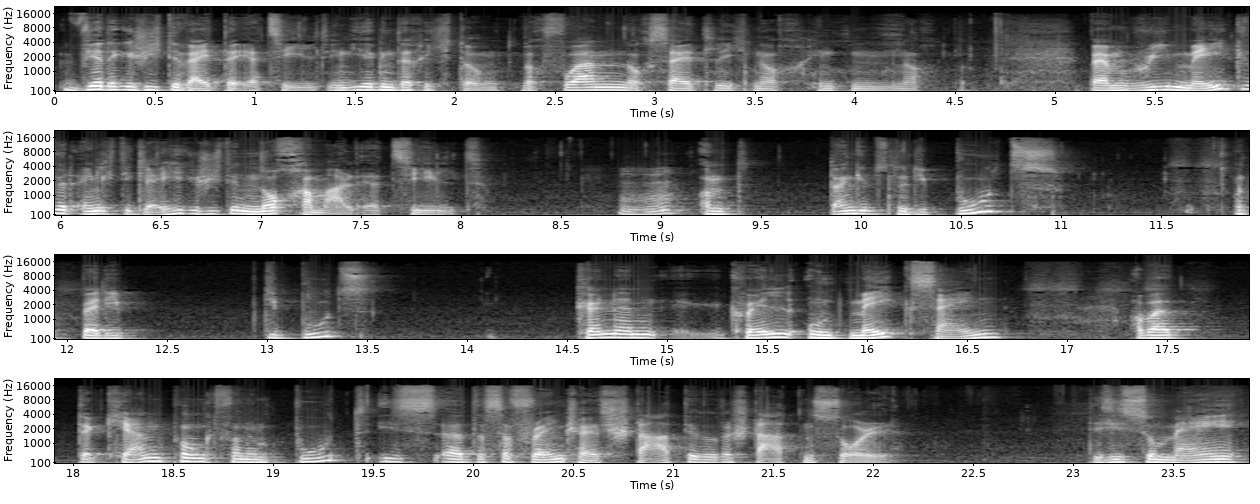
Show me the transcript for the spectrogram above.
wird die Geschichte weiter erzählt, in irgendeiner Richtung. Nach vorn, nach seitlich, nach hinten, nach. Beim Remake wird eigentlich die gleiche Geschichte noch einmal erzählt. Mhm. Und dann gibt es nur die Boots. Und bei die, die Boots können Quell und Make sein, aber der Kernpunkt von einem Boot ist, äh, dass ein Franchise startet oder starten soll. Das ist so meine,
